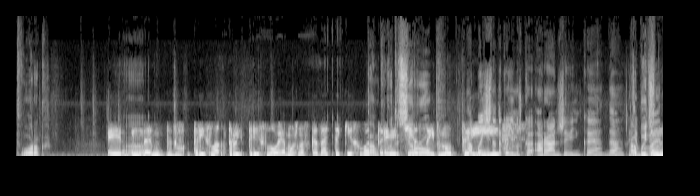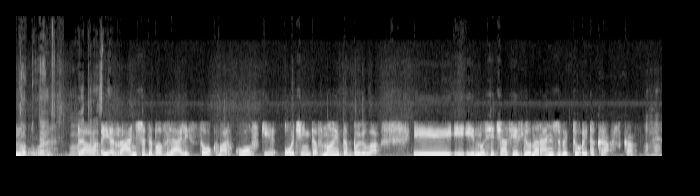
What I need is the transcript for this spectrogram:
творог. Э, А. Три, три, три слоя, можно сказать, таких вот. Там э, сироп. и внутри. Обычно такое немножко оранжевенькое, да? Обычно, Ну, да, бывает. бывает Да, разное. и раньше добавляли сок морковки, очень давно это было. И, и, и, но сейчас, если он оранжевый, то это краска. Ага.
